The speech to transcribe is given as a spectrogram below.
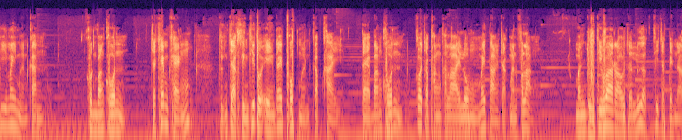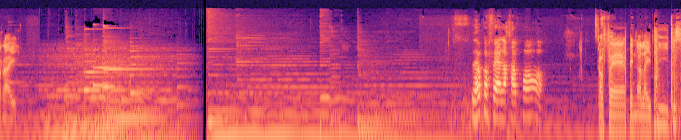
ที่ไม่เหมือนกัน คนบางคนจะเข้มแข็งถึงจากสิ่งที่ตัวเองได้พบเหมือนกับไข่ แต่บางคนก็จะพังทลายลงไม่ต่างจากมันฝรั่ง มันอยู่ที่ว่าเราจะเลือกที่จะเป็นอะไร แล้วกาแฟล่ะครับพ่อ กาแฟเป็นอะไรที่พิเศ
